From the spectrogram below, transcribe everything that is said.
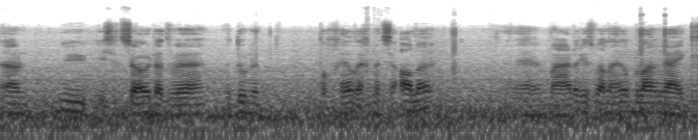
Nou, nu is het zo dat we, we doen het toch heel erg met z'n allen. maar er is wel een heel belangrijk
